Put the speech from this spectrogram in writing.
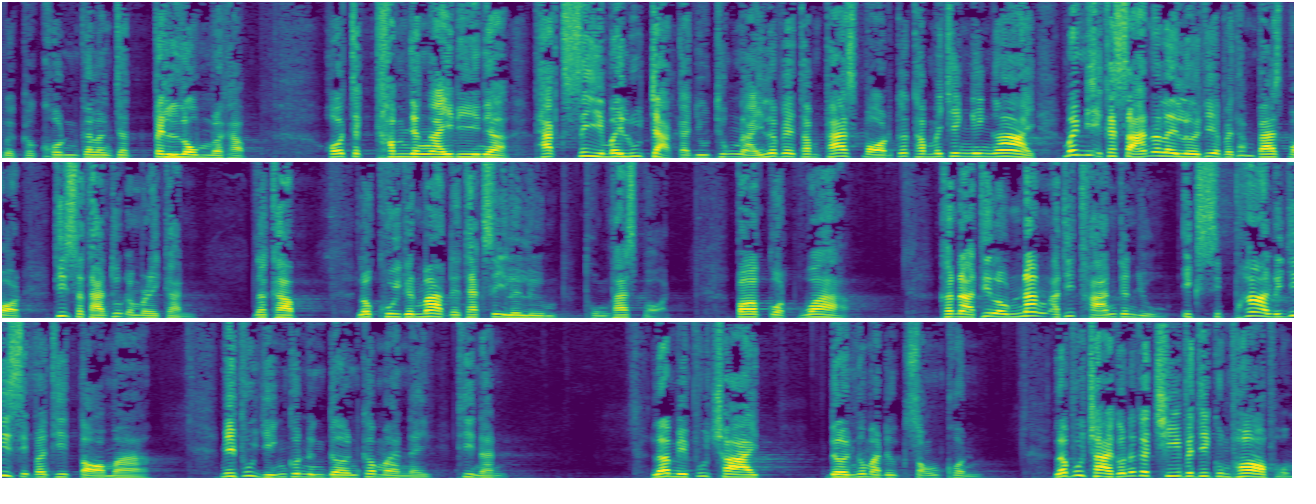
แบบกับคนกำลังจะเป็นลมนะครับเพราะจะทำยังไงดีเนี่ยแท็กซี่ไม่รู้จักกันอยู่ตรงไหน แล้วไปทำพาสปอร์ตก็ทำไม่ใช่ง่าย ๆ ไม่มีเอกสารอะไรเลยที่จะไปทำพาสปอร์ตที่สถานทูตอเมริกันนะครับ เราคุยกันมากในแท็กซี่เลยลืมถุงพาสปอร์ตปรากฏว่าขณะที่เรานั่งอธิษฐานกันอยู่ อีก15หรือ20นาทีต่อมา มีผู้หญิงคนหนึ่งเดินเข้ามาในที่นั้น แล้วมีผู้ชายเดินเข้ามาดูสองคน แล้วผู้ชายคนนั้นก็ชี้ไปที่คุณพ่อผม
